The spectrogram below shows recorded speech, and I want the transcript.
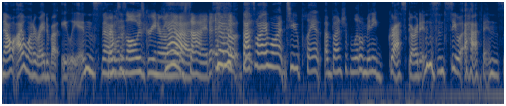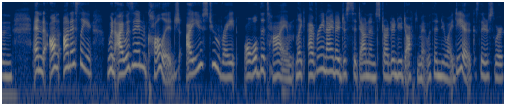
Now i want to write about aliens. Now Grass wanna- is always greener on the other side. so that's why i want to plant a bunch of little mini grass gardens and see what happens. And and honestly when i was in college i used to write all the time. Like every night i just sit down and start a new document with a new idea because they just were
